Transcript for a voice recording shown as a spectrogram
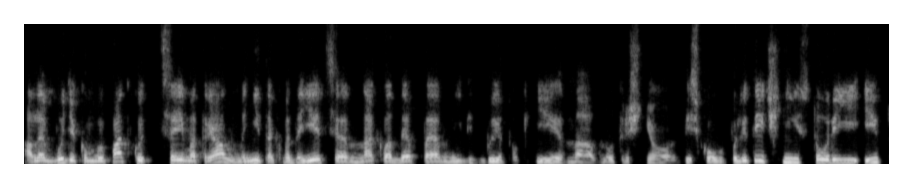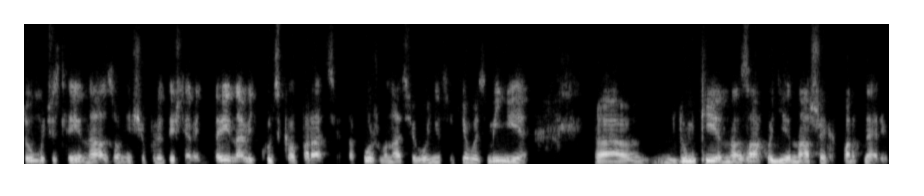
Але в будь-якому випадку цей матеріал, мені так видається, накладе певний відбиток і на внутрішньо військово-політичні історії, і в тому числі і на зовнішньополітичні арені. Та й навіть курська операція також вона сьогодні суттєво змінює е, думки на заході наших партнерів.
